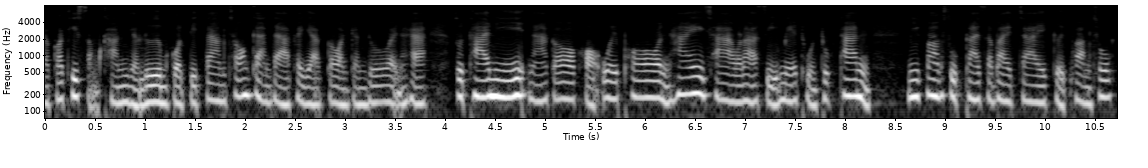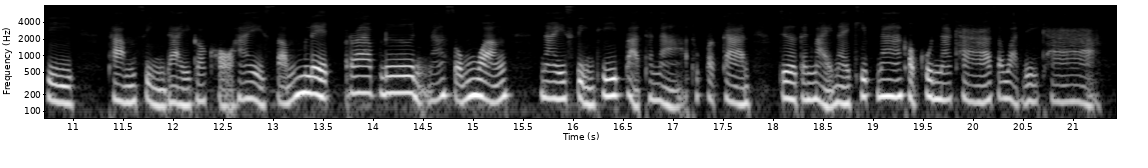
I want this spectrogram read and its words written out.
แล้วก็ที่สำคัญอย่าลืมกดติดตามช่องการดาพยากรณ์กันด้วยนะคะ สุดท้ายนี้นะก็ขออวยพรให้ชาวราศีเมถุนทุกท่าน มีความสุขกายสบายใจเกิดความโชคดีทำสิ่งใดก็ขอให้สำเร็จราบรื่นนะสมหวังในสิ่งที่ปรารถนาทุกประการ เจอกันใหม่ในคลิปหน้าขอบคุณนะคะ สวัสดีค่ะ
